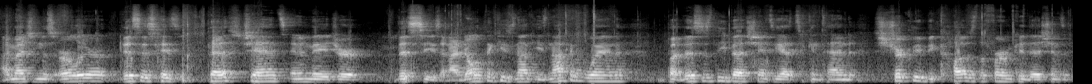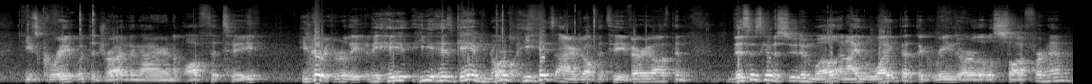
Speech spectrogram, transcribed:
I mentioned this earlier. This is his best chance in a major this season. I don't think he's not. He's not going to win, but this is the best chance he has to contend. Strictly because the firm conditions. He's great with the driving iron off the tee. He's great with really. I mean, he, he his game normal. He hits irons off the tee very often. This is going to suit him well, and I like that the greens are a little soft for him.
